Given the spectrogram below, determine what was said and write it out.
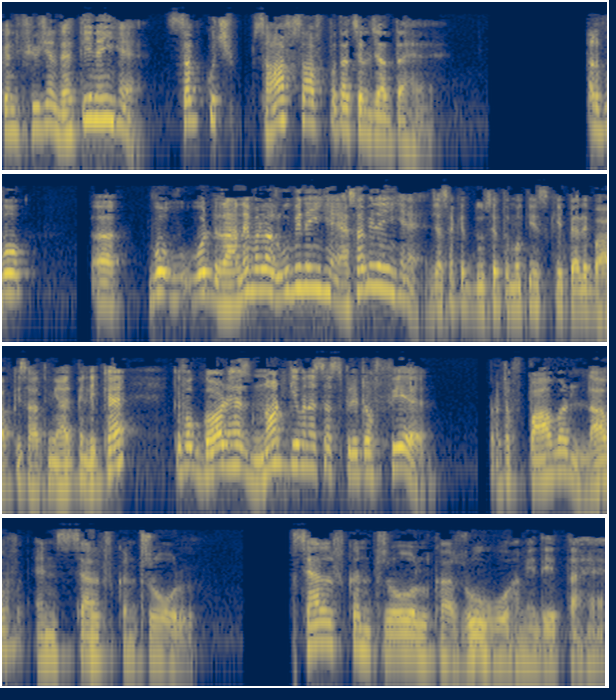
confusion रहती नहीं है। सब कुछ साफ़ साफ़ पता चल जाता है। और वो आ, वो वो डराने वाला रू भी नहीं है ऐसा भी नहीं है। जैसा कि दूसरे तमोती इसके पहले बाप की सातवीं आयत में लिखा है कि for God has not given us a spirit of fear but of power love and self control self control का रू वो हमें देता है।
